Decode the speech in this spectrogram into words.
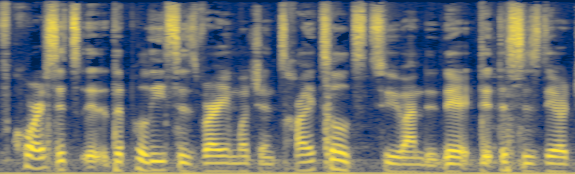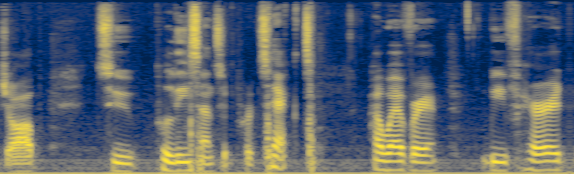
of course, it's the police is very much entitled to, and this is their job to police and to protect. However, we've heard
